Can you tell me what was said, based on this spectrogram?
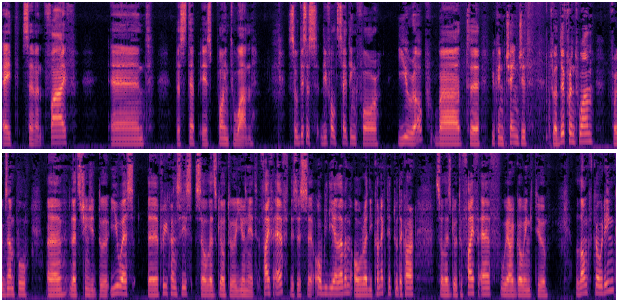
875 and the step is 0.1. So this is default setting for Europe, but uh, you can change it to a different one. For example, uh, let's change it to US uh, frequencies. So let's go to unit 5F. This is uh, OBDeleven already connected to the car. So let's go to 5F. We are going to long coding.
